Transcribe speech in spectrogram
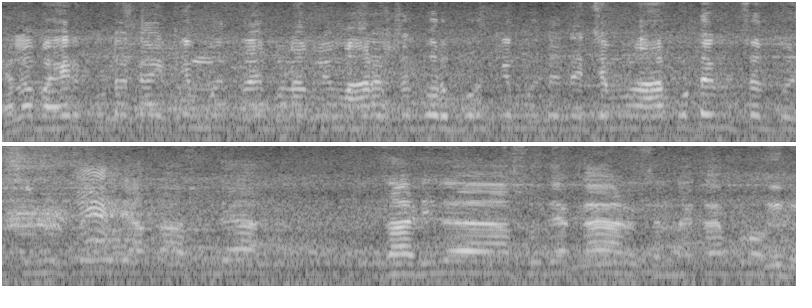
याला बाहेर कुठं काय किंमत नाही पण आपल्या महाराष्ट्रात भरपूर किंमत आहे. त्याच्यामुळे हा कुठं बी चालतो सिमेंट आता असू द्या झाडीला असू द्या काय अडचण नाही काय प्रॉब्लेम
